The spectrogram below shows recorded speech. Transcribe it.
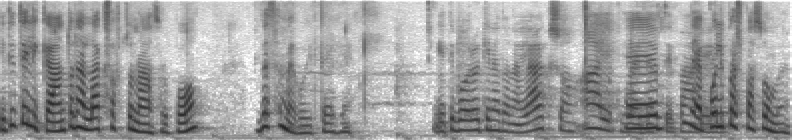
γιατί τελικά αν τον αλλάξω αυτόν τον άνθρωπο, δεν θα με εγωιτεύει. Γιατί μπορώ και να τον αλλάξω; Άλλη κουβέντα Ε, αυτή πάλι. ναι, πολύ προσπαθούμε.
